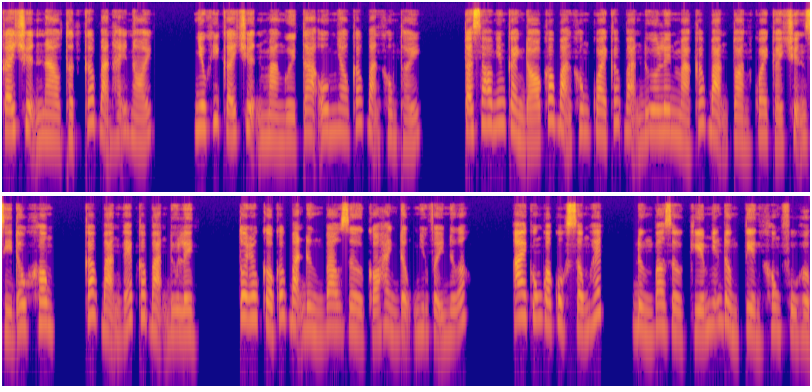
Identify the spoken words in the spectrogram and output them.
Cái chuyện nào thật các bạn hãy nói. Nhiều khi cái chuyện mà người ta ôm nhau các bạn không thấy. Tại sao những cảnh đó các bạn không quay các bạn đưa lên mà các bạn toàn quay cái chuyện gì đâu không? Các bạn ghép các bạn đưa lên. Tôi yêu cầu các bạn đừng bao giờ có hành động như vậy nữa. Ai cũng có cuộc sống hết, đừng bao giờ kiếm những đồng tiền không phù hợp.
